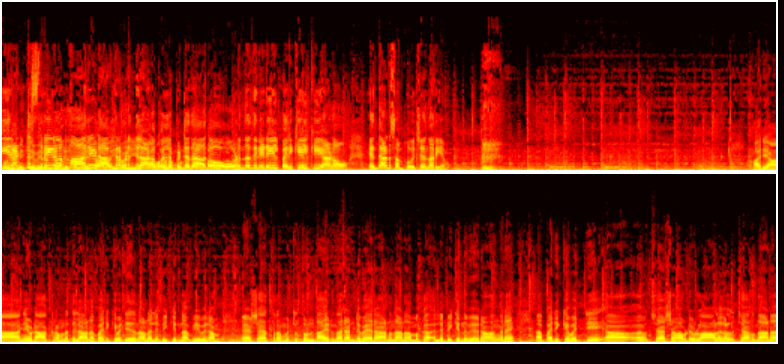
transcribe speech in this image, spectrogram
ഈ രണ്ട് സ്ത്രീകളും ആനയുടെ ആക്രമണത്തിലാണോ കൊല്ലപ്പെട്ടത്? അതോ ഓടുന്നതിനിടയിൽ പരിക്കേൽക്കുകയാണോ? എന്താണ് സംഭവിച്ചതെന്ന് അറിയാം ഹരി ആനയുടെ ആക്രമണത്തിലാണ് പരിക്ക് പറ്റിയതെന്നാണ് ലഭിക്കുന്ന വിവരം. ക്ഷേത്രമുറ്റത്തുണ്ടായിരുന്ന രണ്ട് പേരാണെന്നാണ് നമുക്ക് ലഭിക്കുന്ന വിവരം. അങ്ങനെ പരിക്ക് പറ്റി ശേഷം അവിടെയുള്ള ആളുകൾ ചേർന്നാണ്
